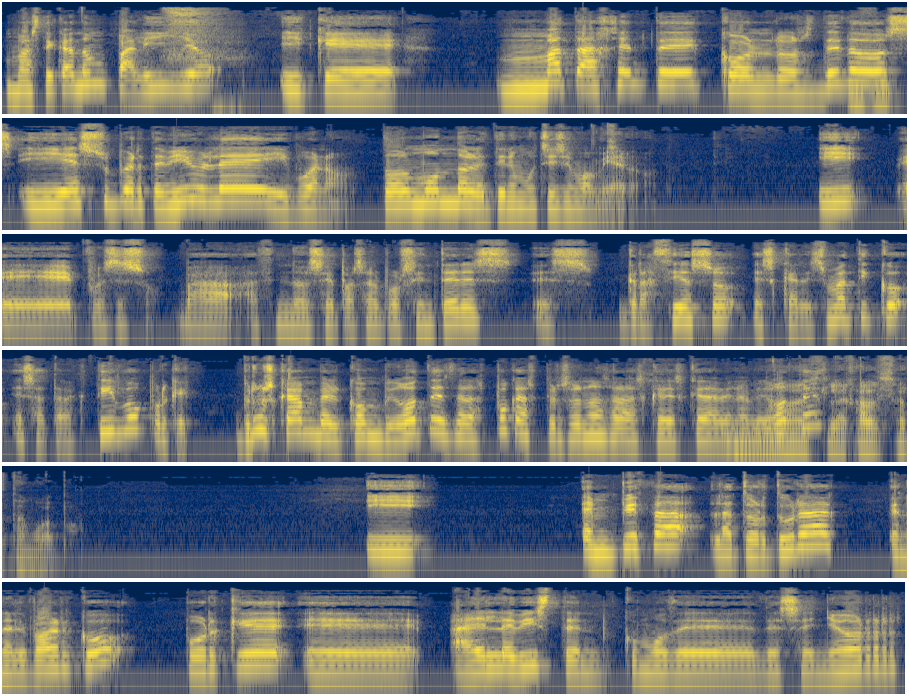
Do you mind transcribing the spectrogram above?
masticando un palillo y que mata a gente con los dedos y es súper temible y bueno, todo el mundo le tiene muchísimo miedo. Y eh, pues eso, va haciéndose pasar por Sinteres, es gracioso, es carismático, es atractivo, porque Bruce Campbell con bigote es de las pocas personas a las que les queda bien el No bigote. es legal ser tan guapo. Y empieza la tortura en el barco porque eh, a él le visten como de, de señor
